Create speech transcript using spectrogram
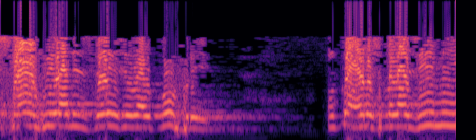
الصافي عن الزيغ والكفر engkau harus melazimi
